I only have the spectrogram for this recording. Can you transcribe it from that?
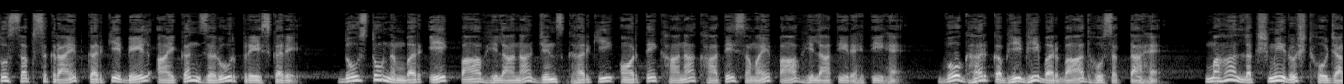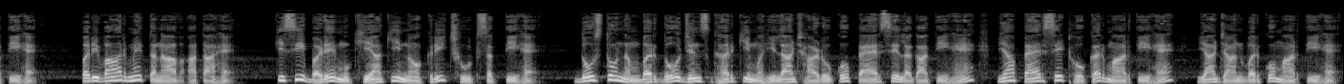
तो सब्सक्राइब करके बेल आइकन ज़रूर प्रेस करें। दोस्तों नंबर एक, पाव हिलाना जिन्स घर की औरतें खाना खाते समय पाव हिलाती रहती है। वो घर कभी भी बर्बाद हो सकता है। महालक्ष्मी रुष्ट हो जाती है। परिवार में तनाव आता है। किसी बड़े मुखिया की नौकरी छूट सकती है। दोस्तों, नंबर दो जिन्स घर की महिला झाड़ू को पैर से लगाती हैं या पैर से ठोकर मारती है या जानवर को मारती है।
